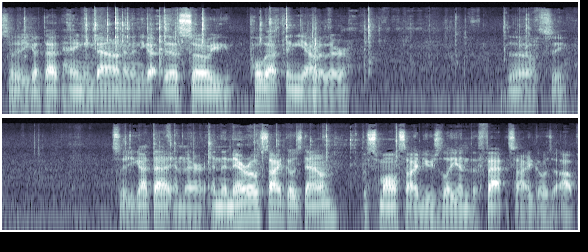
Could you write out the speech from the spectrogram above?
so you got that hanging down and then you got this. So you pull that thingy out of there. The, let's see. So you got that in there. And the narrow side goes down, the small side usually, and the fat side goes up.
